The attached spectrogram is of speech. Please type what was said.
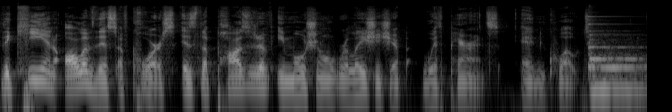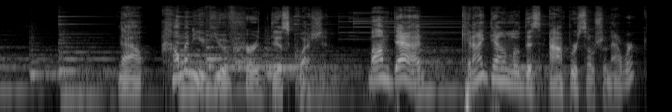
The key in all of this, of course, is the positive emotional relationship with parents. End quote. Now, how many of you have heard this question? Mom, Dad, can I download this app or social network?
